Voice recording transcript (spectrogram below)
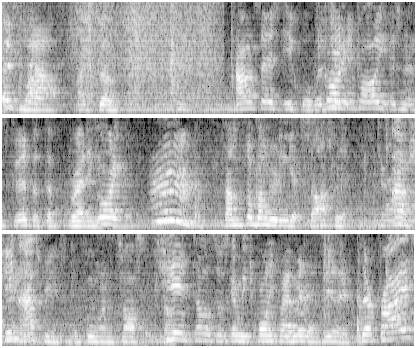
It's Wow. That's good. I would say it's equal. The Gordy. chicken quality isn't as good, but the breading Gordy. is better. Mmm. I'm so bummed we didn't get sauce with it. Oh, she didn't ask me if we wanted sauce. She didn't tell us it was gonna be 25 minutes either. Their fries,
